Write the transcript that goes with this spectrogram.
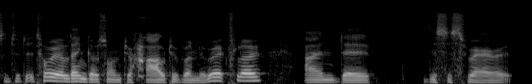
So the tutorial then goes on to how to run the workflow and uh, this is where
